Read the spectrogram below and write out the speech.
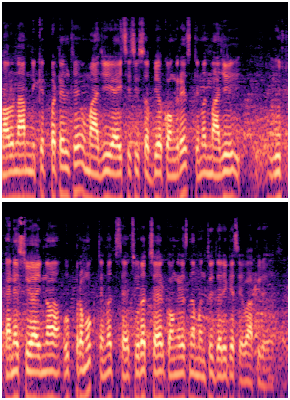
મારું નામ નિકેત પટેલ છે. હું માજી આઈસીસી સભ્ય કોંગ્રેસ તેમજ માજી યુથ એનએસયુઆઈના ઉપપ્રમુખ તેમજ સુરત શહેર કોંગ્રેસના મંત્રી તરીકે સેવા આપી રહ્યો છું.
